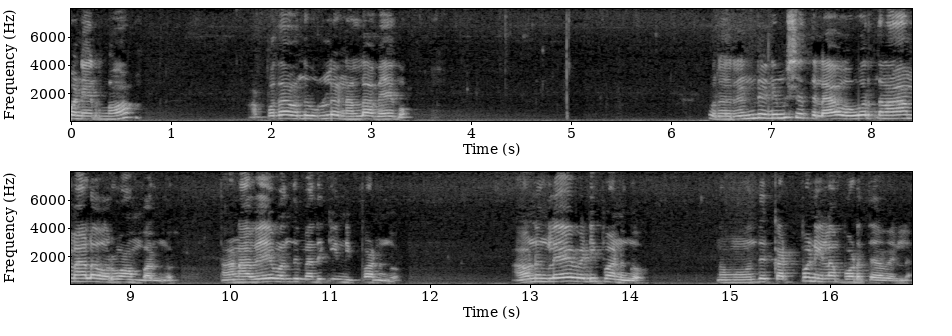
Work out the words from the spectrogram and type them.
பண்ணிடணும் அப்போ தான் வந்து உள்ளே நல்லா வேகும். ஒரு ரெண்டு நிமிஷத்தில் ஒவ்வொருத்தனா மேலே வருவான் பாருங்க. தானாகவே வந்து மிதக்கி நிற்பானுங்க அவனுங்களே வெடிப்பானுங்க. நம்ம வந்து கட் பண்ணிலாம் போட தேவையில்லை.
